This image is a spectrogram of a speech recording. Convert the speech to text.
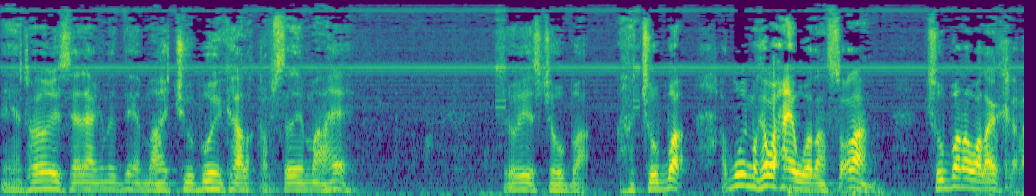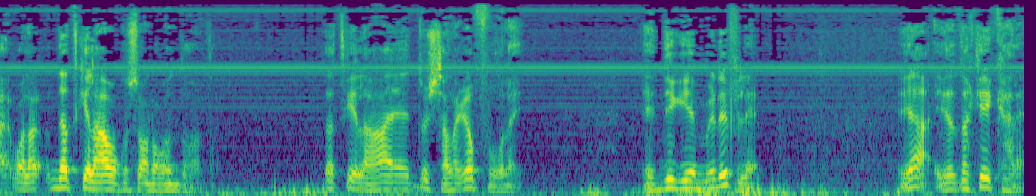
sooliya sanaagna de maaha juubooyinkaa la qabsaday maahe juba juba hadduu imaka waxay wadaan socdaan jubana waa laga dadkii lahaa waa ku soo noqon doonta. Dadkii lahaa ee dusha laga fuulay ee dig iyo midhifle ya iyo dadkii kale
